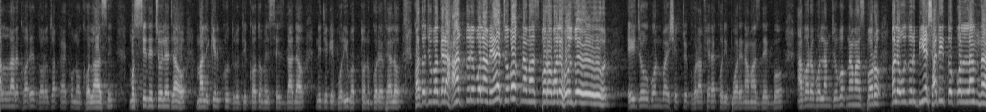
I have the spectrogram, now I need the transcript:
আল্লাহর ঘরের দরজাটা এখনও খোলা আছে। মসজিদে চলে যাও। মালিকের কুদরতি কদমে শেষ দাদাও নিজেকে পরিবর্তন করে ফেলো। কত যুবকের হাত ধরে বললাম, এ যুবক, নামাজ পড়ো, বলে, হুজুর এই যৌবন বয়সে একটু ঘোরাফেরা করি, পরে নামাজ দেখব। আবারও বললাম, যুবক, নামাজ পড়ো। বলে, হুজুর, বিয়ে শাদি তো করলাম না।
